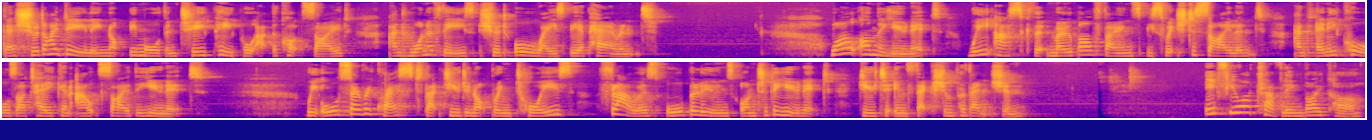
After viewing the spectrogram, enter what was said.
There should ideally not be more than two people at the cot side, and one of these should always be a parent. While on the unit, we ask that mobile phones be switched to silent and any calls are taken outside the unit. We also request that you do not bring toys, flowers or balloons onto the unit due to infection prevention. If you are travelling by car,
